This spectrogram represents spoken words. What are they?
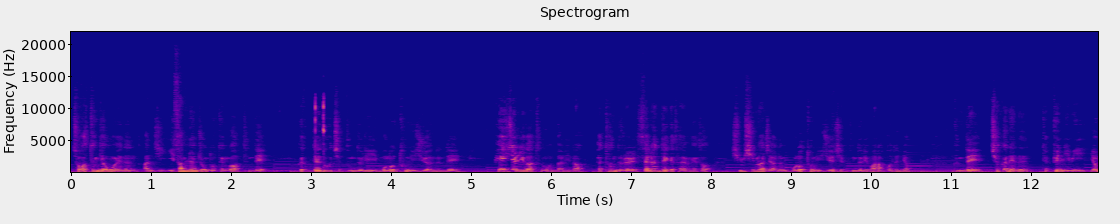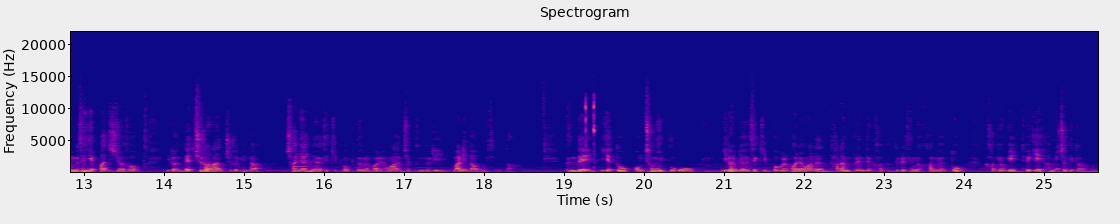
저 같은 경우에는 안지 2, 3년 정도 된 것 같은데 그때도 제품들이 모노톤 위주였는데 페이즐리 같은 원단이나 패턴들을 세련되게 사용해서 심심하지 않은 모노톤 위주의 제품들이 많았거든요. 근데 최근에는 대표님이 염색에 빠지셔서 이런 내추럴한 주름이나 천연 연색 기법 등을 활용한 제품들이 많이 나오고 있습니다. 근데 이게 또 엄청 이쁘고 이런 연색 기법을 활용하는 다른 브랜드 가격들을 생각하면 또 가격이 되게 합리적이더라고요.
